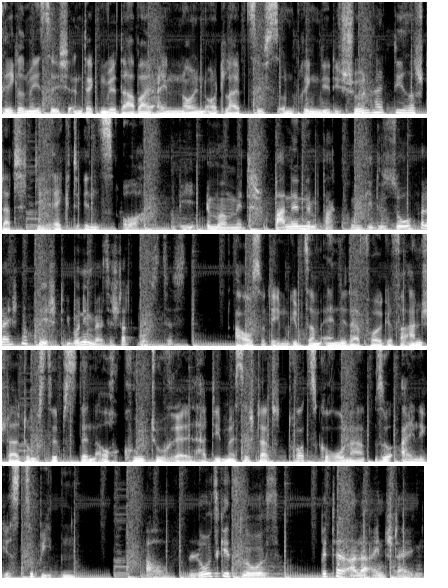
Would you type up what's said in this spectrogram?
Regelmäßig entdecken wir dabei einen neuen Ort Leipzigs und bringen dir die Schönheit dieser Stadt direkt ins Ohr. Wie immer mit spannenden Fakten, die du so vielleicht noch nicht über die Messestadt wusstest. Außerdem gibt's am Ende der Folge Veranstaltungstipps, denn auch kulturell hat die Messestadt trotz Corona so einiges zu bieten. Auf los geht's los. Bitte alle einsteigen.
